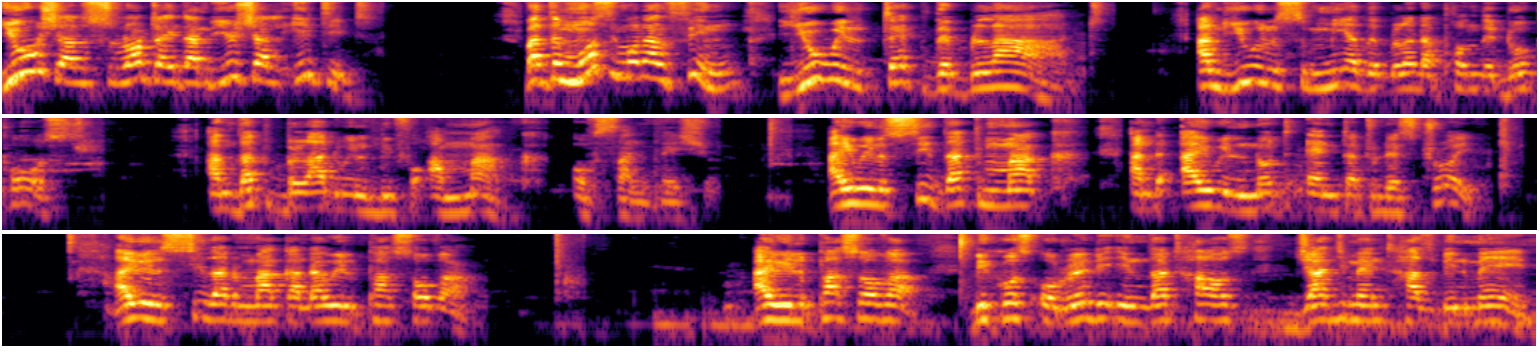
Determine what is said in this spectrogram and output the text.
You shall slaughter it and you shall eat it." But the most important thing, you will take the blood and you will smear the blood upon the doorpost. And that blood will be for a mark of salvation. I will see that mark and I will not enter to destroy. I will see that mark and I will pass over. I will pass over because already in that house judgment has been made.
